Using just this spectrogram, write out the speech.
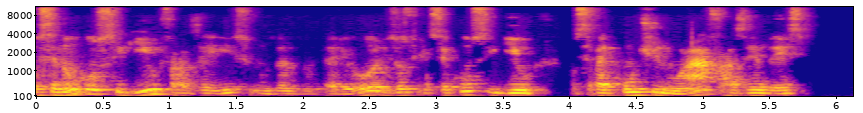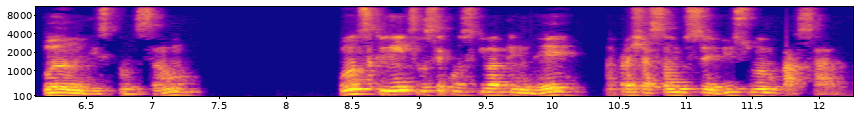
Você não conseguiu fazer isso nos anos anteriores, ou se você conseguiu, você vai continuar fazendo esse plano de expansão? Quantos clientes você conseguiu atender na prestação de serviço no ano passado?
